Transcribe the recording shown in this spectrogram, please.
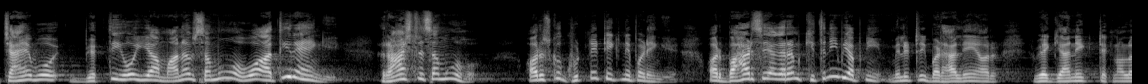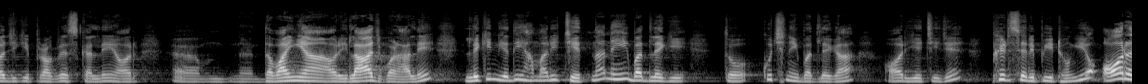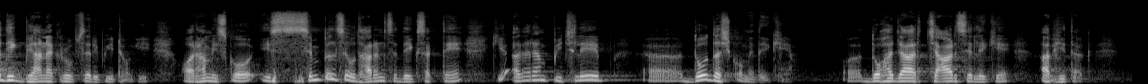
चाहे वो व्यक्ति हो या मानव समूह हो, वो आती रहेंगी, राष्ट्र समूह हो। और उसको घुटने टेकने पड़ेंगे। और बाहर से अगर हम कितनी भी अपनी मिलिट्री बढ़ा लें और वैज्ञानिक टेक्नोलॉजी की प्रोग्रेस कर लें और दवाइयाँ और इलाज बढ़ा लें, लेकिन यदि हमारी चेतना नहीं बदलेगी तो कुछ नहीं बदलेगा और ये चीज़ें फिर से रिपीट होंगी और अधिक भयानक रूप से रिपीट होंगी। और हम इसको इस सिंपल से उदाहरण से देख सकते हैं कि अगर हम पिछले दो दशकों में देखें 2004 से लेके अभी तक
